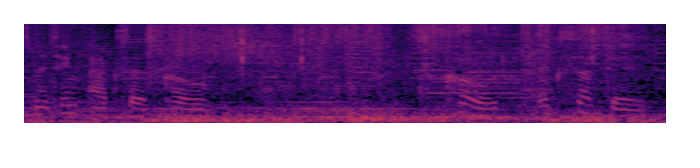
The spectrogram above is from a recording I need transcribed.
Transmitting access code. Code accepted.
